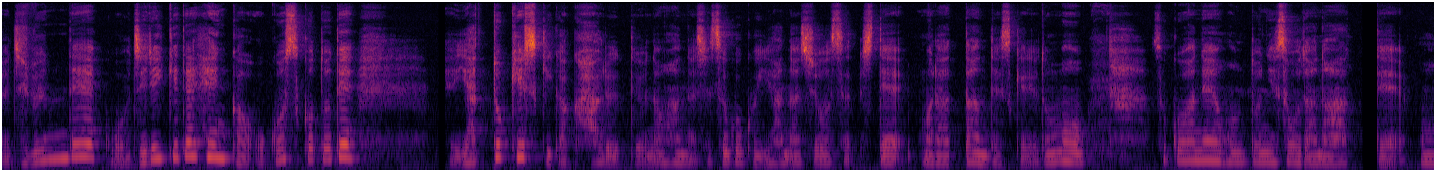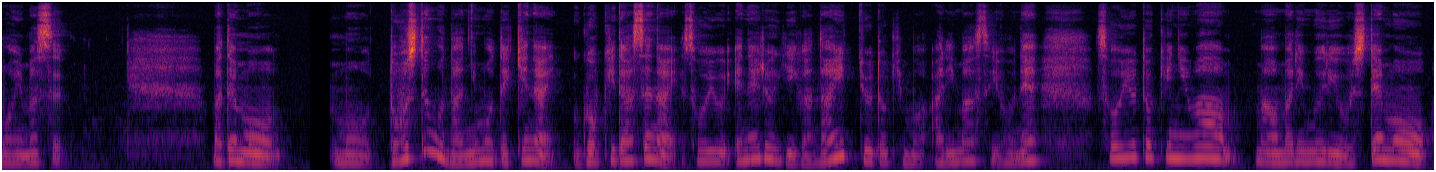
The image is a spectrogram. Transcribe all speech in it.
自分でこう自力で変化を起こすことでやっと景色が変わるっていうようなお話すごくいい話をしてもらったんですけれどもそこはね本当にそうだなって思います。まあ、でももうどうしても何もできない動き出せないそういうエネルギーがないっていう時もありますよねそういう時には、まあ、あまり無理をしても、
